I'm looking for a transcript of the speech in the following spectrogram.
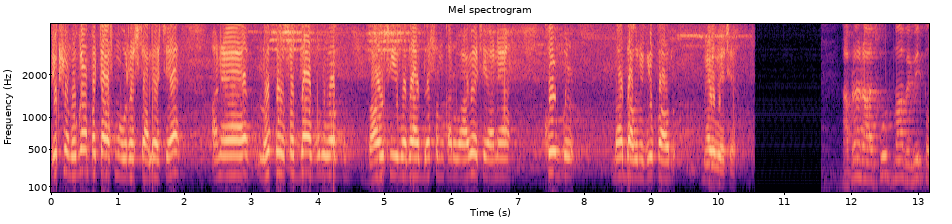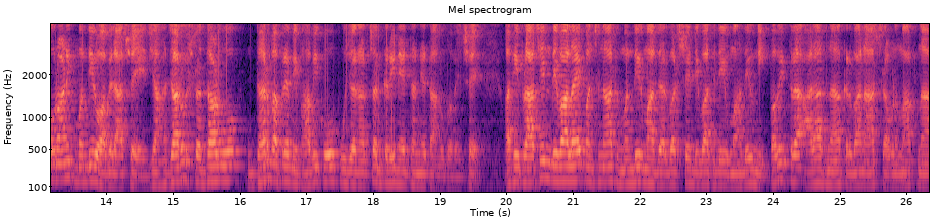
એકસો ઓગણપચાસમું વર્ષ ચાલે છે. અને લોકો શ્રદ્ધાપૂર્વક ભાવથી બધા દર્શન કરવા આવે છે અને ખૂબ દાદાની કૃપા મેળવે છે. આપણા રાજકોટમાં વિવિધ પૌરાણિક મંદિરો આવેલા છે, જ્યાં હજારો શ્રદ્ધાળુઓ, ધર્મપ્રેમી ભાવિકો પૂજન અર્ચન કરીને ધન્યતા અનુભવે છે. અતિ પ્રાચીન દેવાલય પંચનાથ મંદિરમાં દર વર્ષે દેવાધિદેવ મહાદેવની પવિત્ર આરાધના કરવાના શ્રાવણ માસના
